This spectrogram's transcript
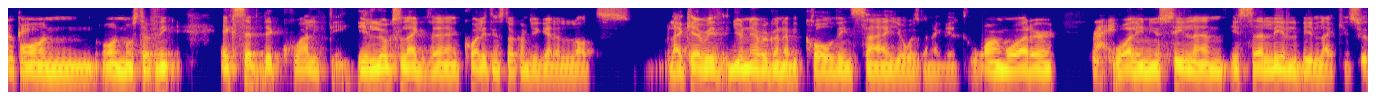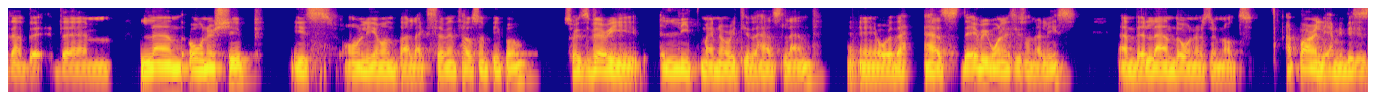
Okay. on on most everything except the quality it looks like the quality in stockholm you get a lot like every you're never going to be cold inside you're always going to get warm water right. while in new zealand it's a little bit like in sweden the, the um, land ownership is only owned by like 7000 people so it's very elite minority that has land uh, or that has the, everyone else is on a lease and the landowners are not apparently i mean this is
